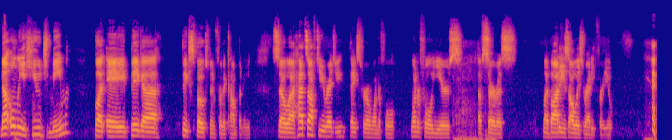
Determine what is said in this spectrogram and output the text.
not only a huge meme, but a big uh big spokesman for the company. So uh, hats off to you, Reggie. Thanks for a wonderful wonderful years of service. My body is always ready for you.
